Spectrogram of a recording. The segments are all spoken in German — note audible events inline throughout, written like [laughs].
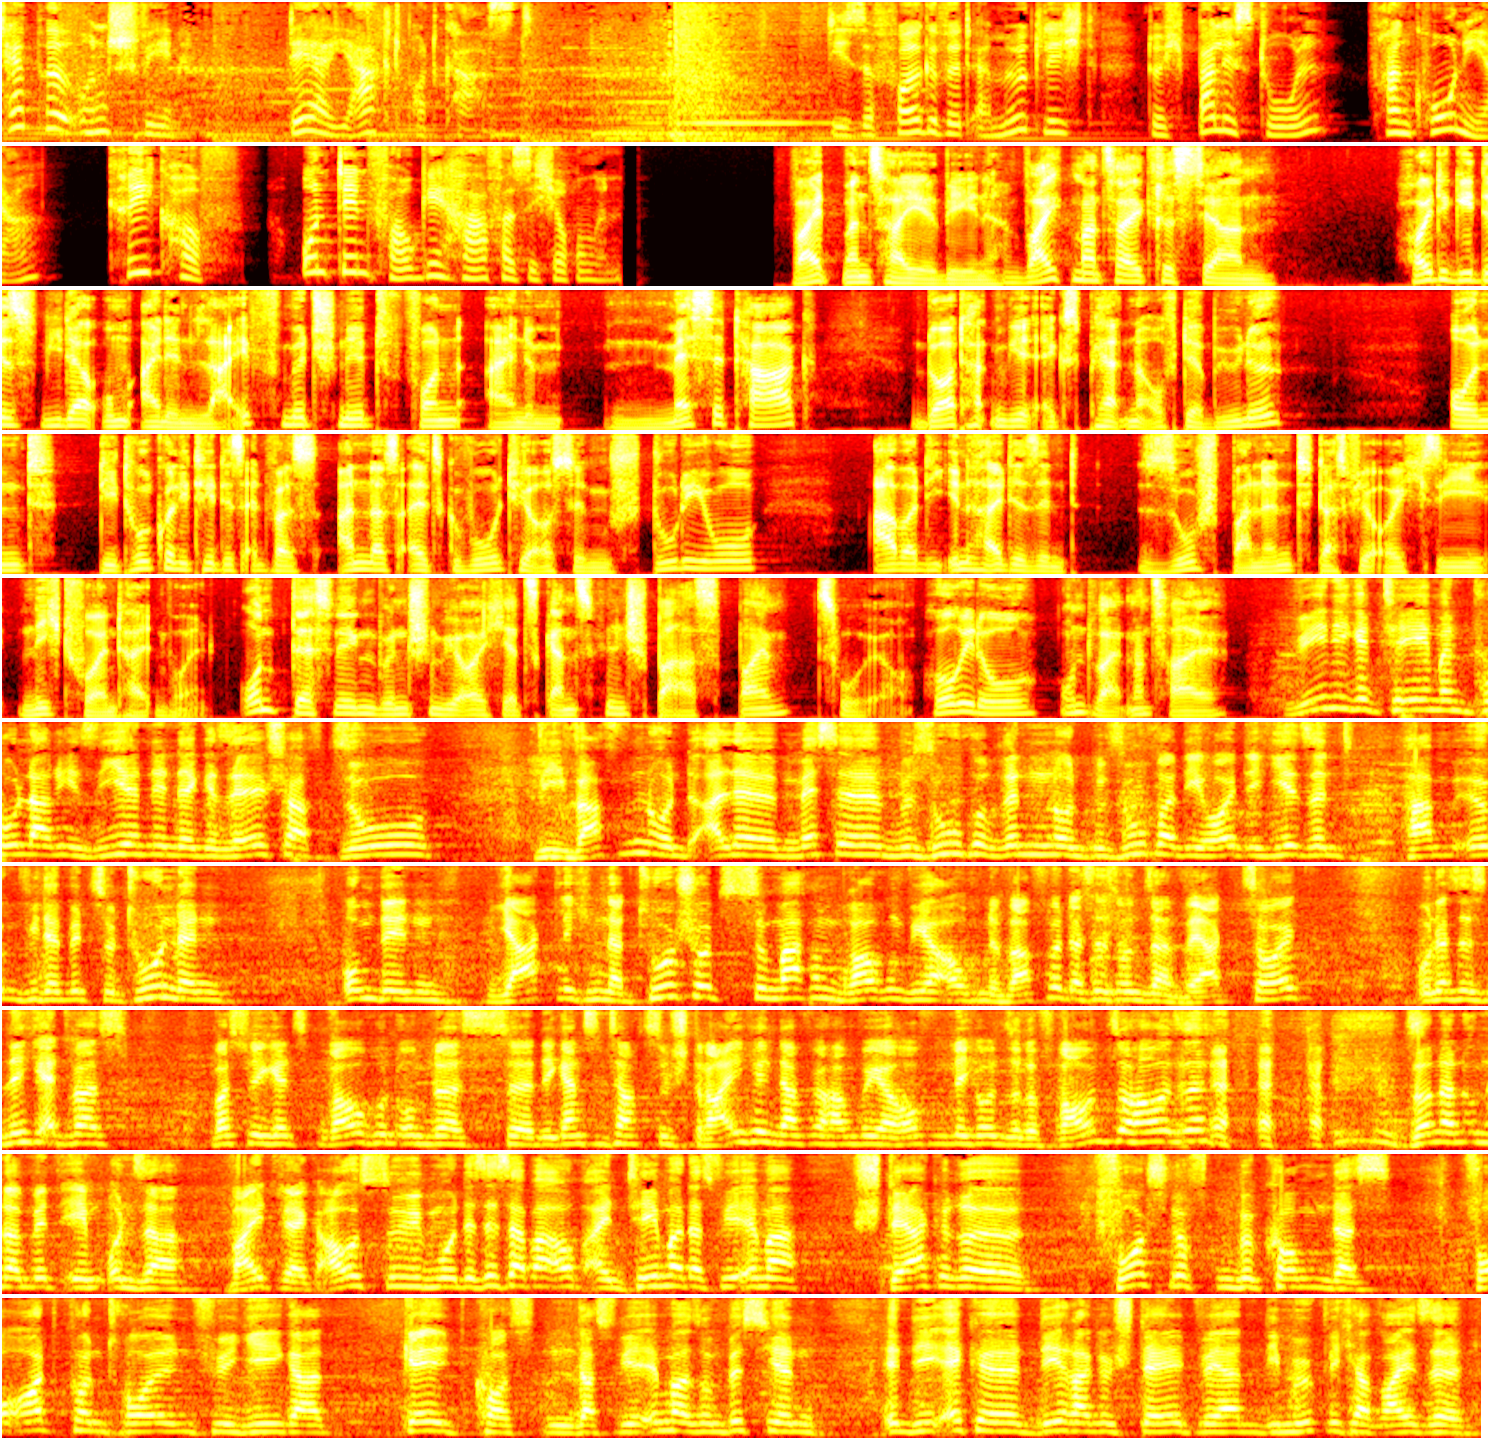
Teppe und Schwänen, der Jagdpodcast. Diese Folge wird ermöglicht durch Ballistol, Franconia, Krieghoff und den VGH-Versicherungen. Weidmannsheil, Bene. Weidmannsheil, Christian. Heute geht es wieder um einen Live-Mitschnitt von einem Messetag. Dort hatten wir Experten auf der Bühne und die Tonqualität ist etwas anders als gewohnt hier aus dem Studio, aber die Inhalte sind so spannend, dass wir euch sie nicht vorenthalten wollen. Und deswegen wünschen wir euch jetzt ganz viel Spaß beim Zuhören. Horido und Weidmannsheil. Wenige Themen polarisieren in der Gesellschaft so wie Waffen und alle Messebesucherinnen und Besucher, die heute hier sind, haben irgendwie damit zu tun, denn um den jagdlichen Naturschutz zu machen, brauchen wir auch eine Waffe. Das ist unser Werkzeug. Und das ist nicht etwas, was wir jetzt brauchen, um das äh, den ganzen Tag zu streicheln. Dafür haben wir ja hoffentlich unsere Frauen zu Hause, [laughs] sondern um damit eben unser Weitwerk auszuüben. Und es ist aber auch ein Thema, dass wir immer stärkere Vorschriften bekommen, dass Vorortkontrollen für Jäger Geld kosten, dass wir immer so ein bisschen in die Ecke derer gestellt werden, die möglicherweise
